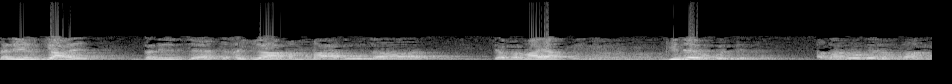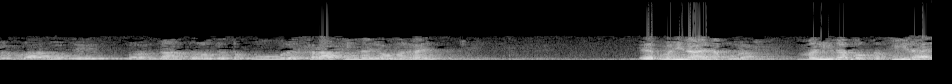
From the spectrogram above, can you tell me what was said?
دلیل کیا ہے؟ دلیل یہ ہے کہ ایام معدودات، کیا فرمایا؟ گنے ہوئے دن ہیں۔ اگر روزے رمضان کے مراد ہوتے تو رمضان کے روزے تو پورے خلافین یومن ہیں۔ ایک مہینہ ہے نا پورا۔ مہینہ تو کثیر ہے،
